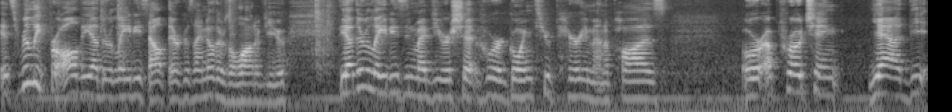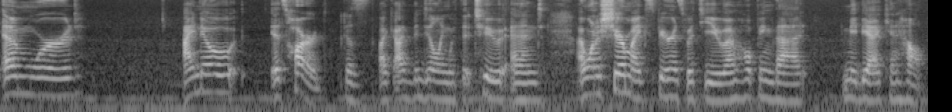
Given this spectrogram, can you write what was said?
it's really for all the other ladies out there because I know there's a lot of you. The other ladies in my viewership who are going through perimenopause or approaching, yeah, the M word. I know it's hard because like I've been dealing with it too and I want to share my experience with you. I'm hoping that maybe I can help.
